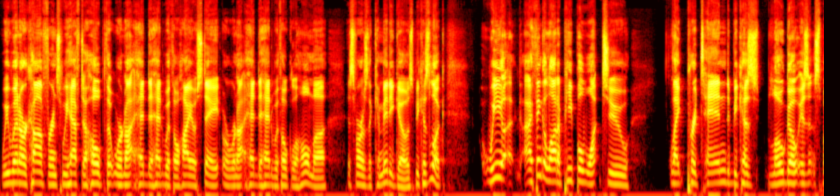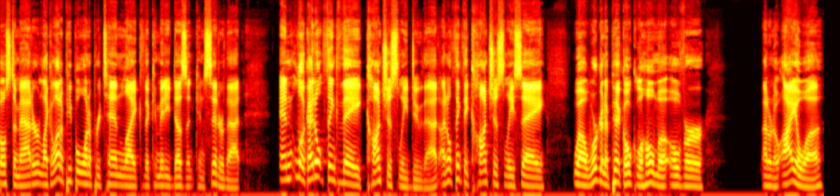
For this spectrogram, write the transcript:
we win our conference, we have to hope that we're not head to head with Ohio State or we're not head to head with Oklahoma as far as the committee goes. Because look, we uh, I think a lot of people want to like pretend because logo isn't supposed to matter. Like a lot of people want to pretend like the committee doesn't consider that. And look, I don't think they consciously do that. I don't think they consciously say, "Well, we're going to pick Oklahoma over I don't know, Iowa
